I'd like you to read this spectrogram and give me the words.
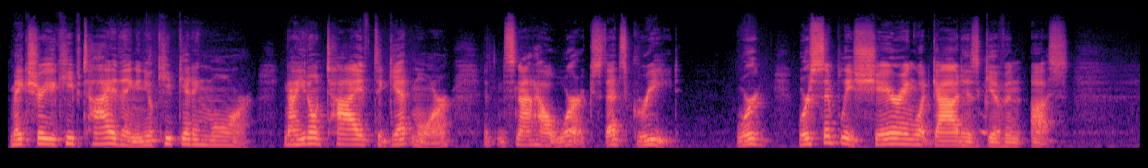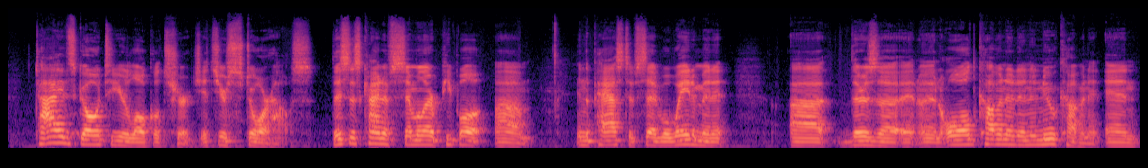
Make sure you keep tithing and you'll keep getting more. Now, you don't tithe to get more. It's not how it works. That's greed. We're, we're simply sharing what God has given us. Tithes go to your local church, it's your storehouse. This is kind of similar. People um, in the past have said, well, wait a minute. Uh, there's a, an old covenant and a new covenant. And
